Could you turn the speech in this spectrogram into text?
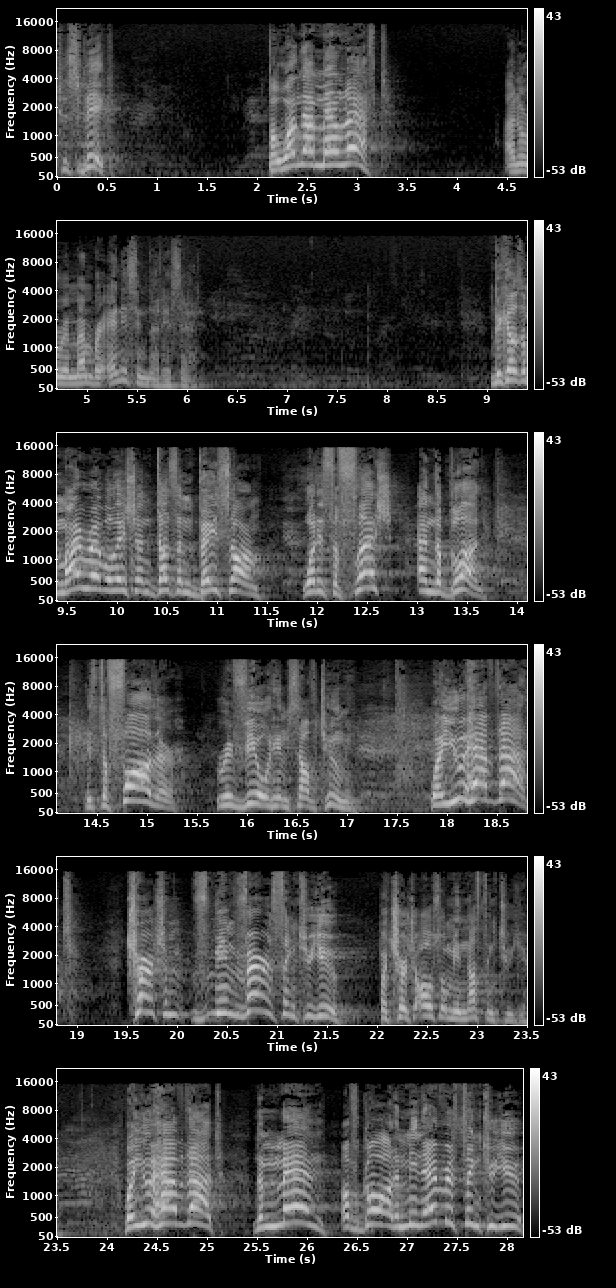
to speak. But when that man left, I don't remember anything that he said. Because my revelation doesn't base on what is the flesh and the blood. It's the Father revealed himself to me. When you have that, church mean very thing to you, but church also mean nothing to you. When you have that, the man of God mean everything to you,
